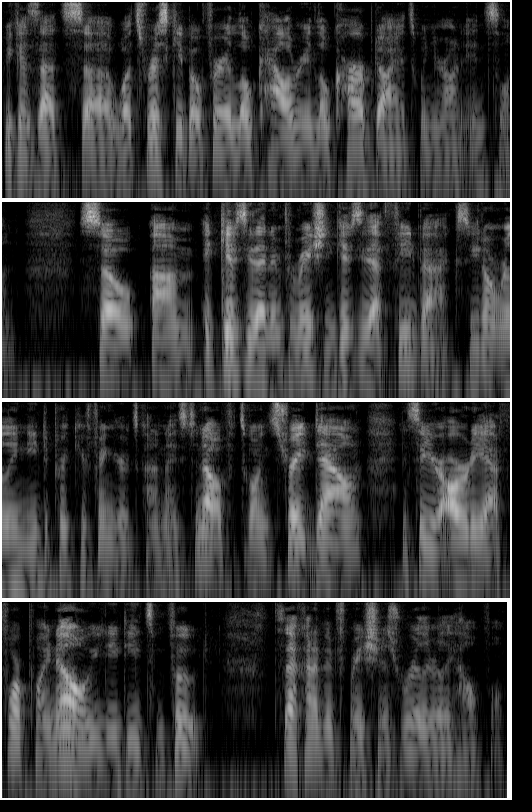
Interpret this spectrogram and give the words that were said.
because that's uh, what's risky about very low calorie and low carb diets when you're on insulin. So um, it gives you that information, it gives you that feedback. So you don't really need to prick your finger. It's kind of nice to know. If it's going straight down and say you're already at 4.0, you need to eat some food. So that kind of information is really, really helpful.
